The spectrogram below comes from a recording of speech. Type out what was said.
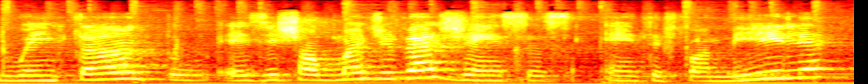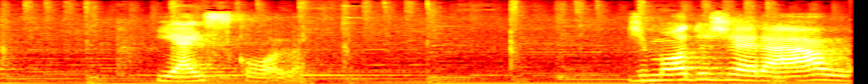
No entanto, existem algumas divergências entre família e a escola. De modo geral,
